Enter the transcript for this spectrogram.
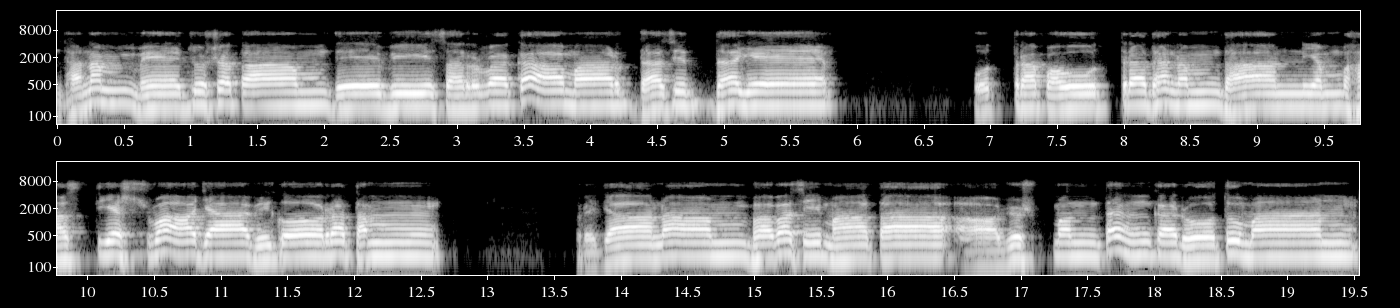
धनं मे जुषतां देवी सर्वकामार्धसिद्धये। पुत्रपौत्रधनं धान्यं हस्त्यश्वाजा विगोरथम् प्रजानां भवसि माता आयुष्मन्तं करोतु माम्।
